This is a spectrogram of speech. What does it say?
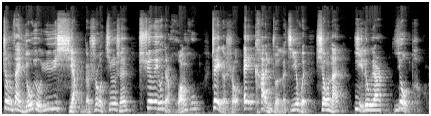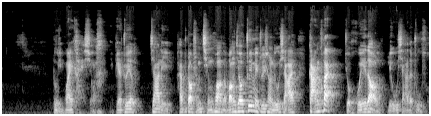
正在犹犹豫豫想的时候，精神稍微有点恍惚。这个时候，哎，看准了机会，肖楠一溜烟又跑了。陆警官一看，行了，你别追了，家里还不知道什么情况呢。王娇追没追上刘霞呀？赶快就回到了刘霞的住所。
